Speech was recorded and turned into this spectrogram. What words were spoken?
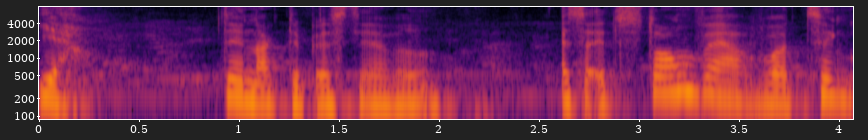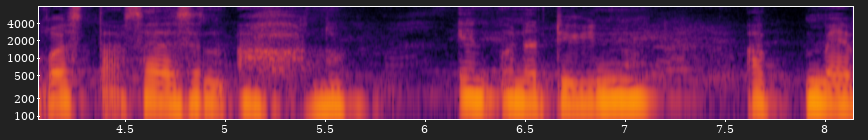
Ja, det er nok det bedste, jeg ved. Altså et stormvejr, hvor ting ryster, så er jeg sådan, åh, nu ind under dynen, og med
